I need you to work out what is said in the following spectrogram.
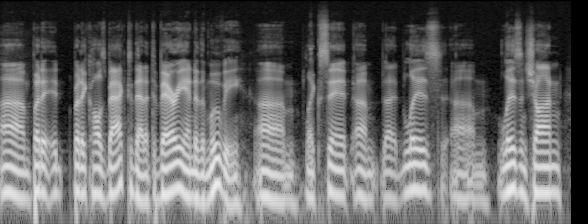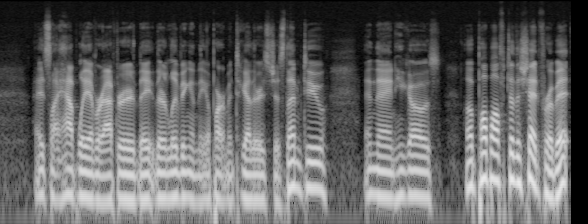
Um, but it but it calls back to that at the very end of the movie. Um, like um, uh, Liz, um, Liz and Shaun, it's like happily ever after they they're living in the apartment together. It's just them two, and then he goes, "Oh, pop off to the shed for a bit,"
